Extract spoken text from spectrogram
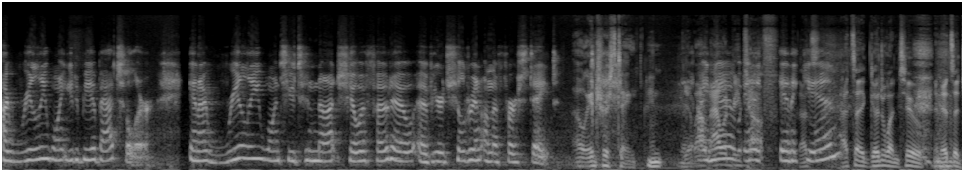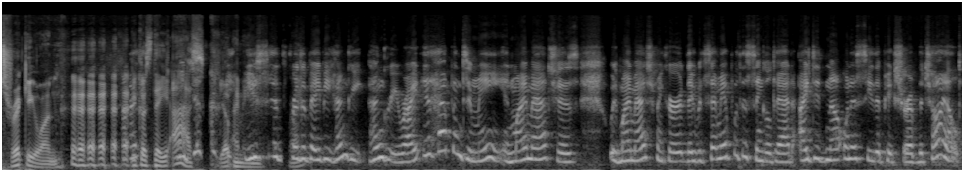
I really want you to be a bachelor and i really want you to not show a photo of your children on the first date. Oh, interesting. In- Wow, I that would be and- tough. and, That's, again that's a good one too, and it's a tricky one. because they Well, ask. just like I mean, you said for right. the baby hungry, hungry, right? It happened to me in my matches with my matchmaker. They would set me up with a single dad. I did not want to see the picture of the child.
